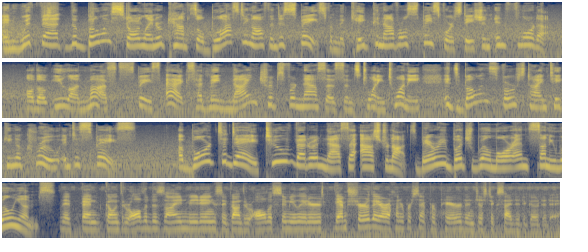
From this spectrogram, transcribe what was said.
And with that, the Boeing Starliner capsule blasting off into space from the Cape Canaveral Space Force Station in Florida. Although Elon Musk's SpaceX had made nine trips for NASA since 2020, it's Boeing's first time taking a crew into space. Aboard today, two veteran NASA astronauts, Barry Butch Wilmore and Suni Williams. They've been going through all the design meetings, they've gone through all the simulators. I'm sure they are 100% prepared and just excited to go today.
